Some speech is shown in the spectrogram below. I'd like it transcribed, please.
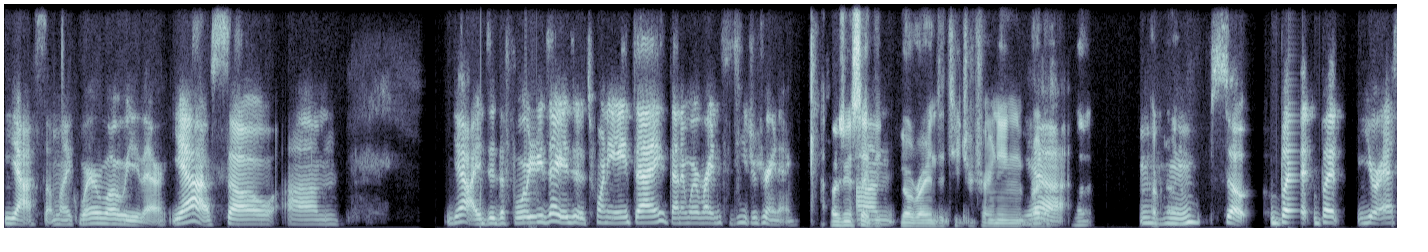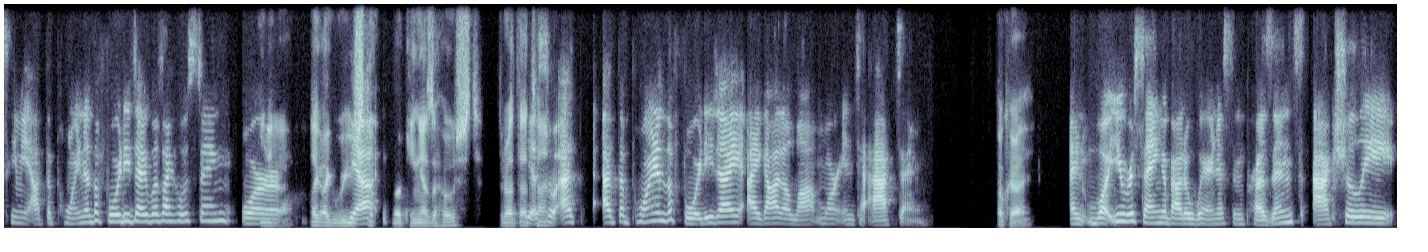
Yes. I'm like, where were we there? Yeah. So um yeah, I did the 40 day, I did a 28 day, then I went right into teacher training. I was gonna say, um, go right into teacher training. Yeah. Right mm-hmm. Okay. So but but you're asking me at the point of the 40 day was I hosting or yeah. like like were you yeah. working as a host? throughout that yeah, time? so at at the point of the 40 day, I got a lot more into acting. Okay. And what you were saying about awareness and presence actually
